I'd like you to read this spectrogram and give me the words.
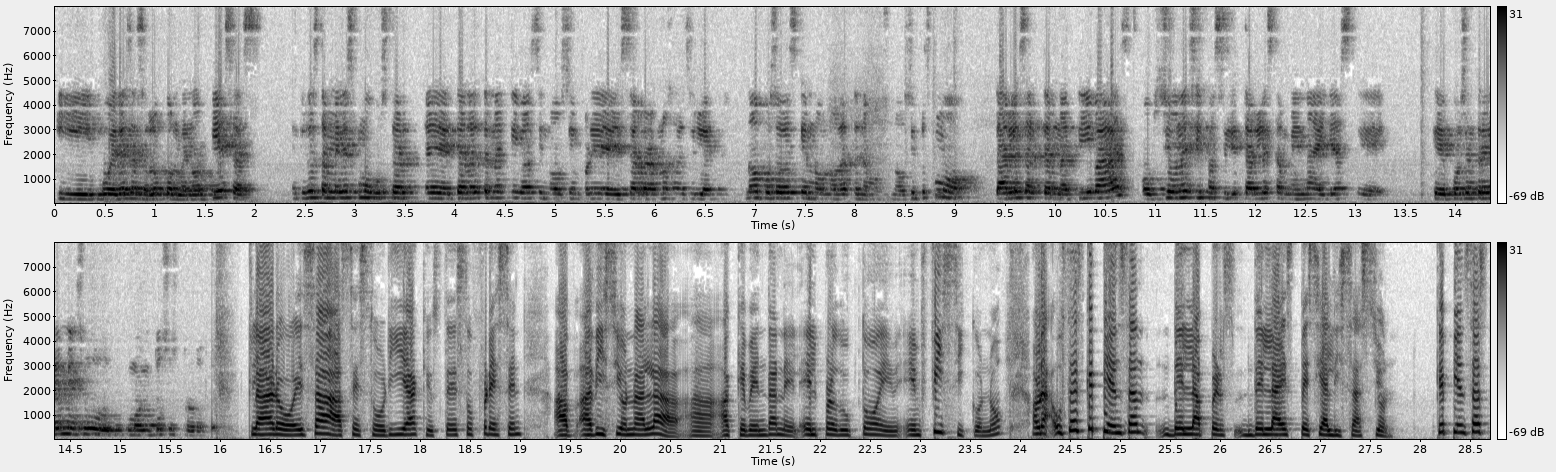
y puedes hacerlo con menor piezas. Entonces también es como buscar eh, dar alternativas y no siempre cerrarnos a decirle, no, pues sabes que no, no la tenemos. No, siempre es como darles alternativas, opciones y facilitarles también a ellas que, que pues entreguen en su momento sus productos. Claro, esa asesoría que ustedes ofrecen adicional a, que vendan el, producto en, en, físico, ¿no? Ahora, ¿ustedes qué piensan de la, de la especialización? ¿Qué piensas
